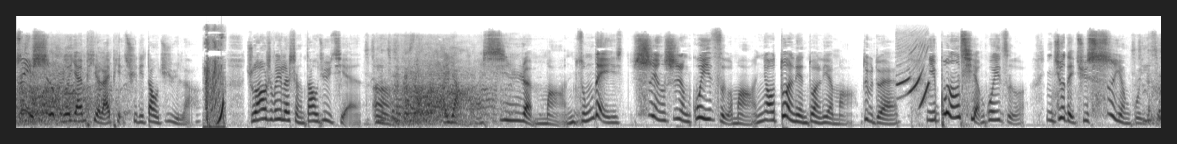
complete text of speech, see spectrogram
最适合演撇来撇去的道具了。主要是为了省道具钱。嗯，哎呀，新人嘛，你总得适应适应规则嘛，你要锻炼锻炼嘛，对不对？你不能潜规则，你就得去适应规则。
